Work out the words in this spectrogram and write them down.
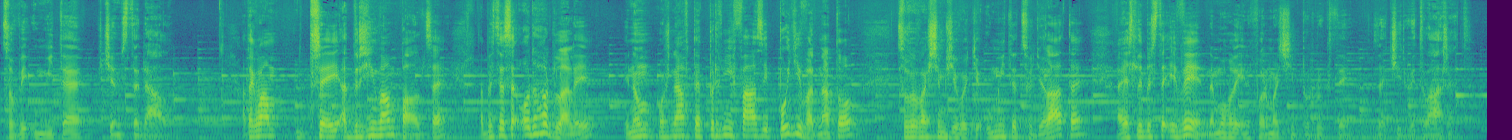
co vy umíte, v čem jste dál. A tak vám přeji a držím vám palce, abyste se odhodlali jenom možná v té první fázi podívat na to, co ve vašem životě umíte, co děláte a jestli byste i vy nemohli informační produkty začít vytvářet.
